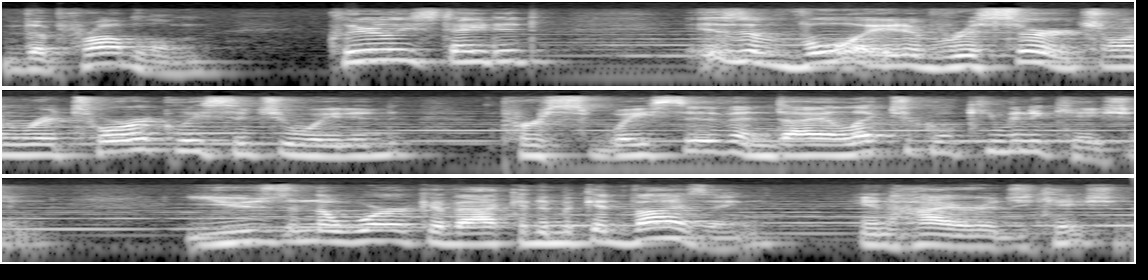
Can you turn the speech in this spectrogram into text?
The problem, clearly stated, is a void of research on rhetorically situated, persuasive, and dialectical communication used in the work of academic advising in higher education.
